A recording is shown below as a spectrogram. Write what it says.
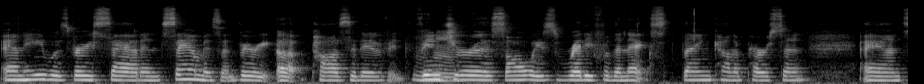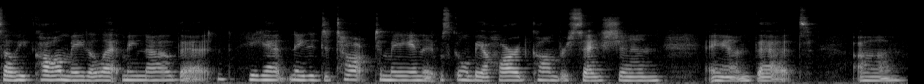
and he was very sad. And Sam is a very up, positive, adventurous, always ready for the next thing kind of person. And so he called me to let me know that he had needed to talk to me, and it was going to be a hard conversation, and that. Um,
